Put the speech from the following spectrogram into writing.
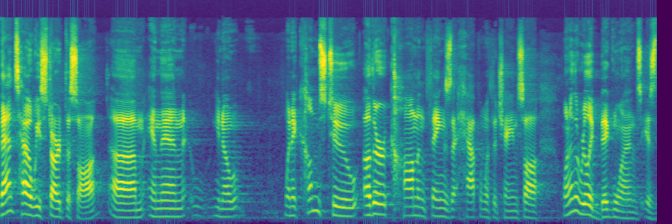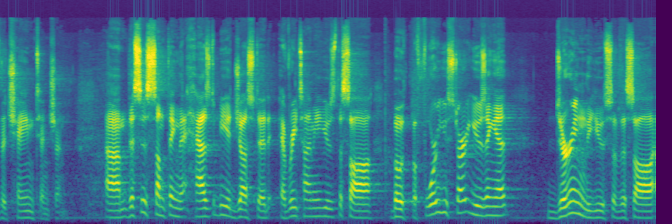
That's how we start the saw. Um, and then, you know, when it comes to other common things that happen with the chainsaw, one of the really big ones is the chain tension. Um, this is something that has to be adjusted every time you use the saw, both before you start using it, during the use of the saw,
